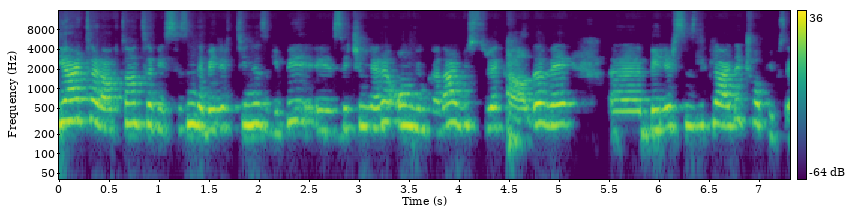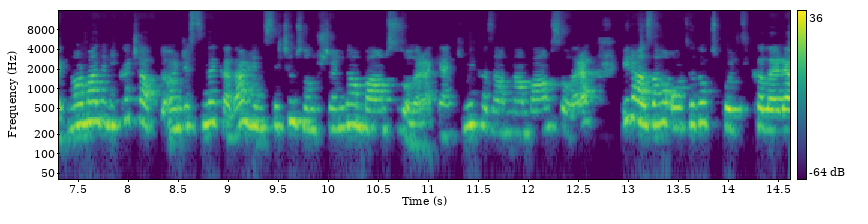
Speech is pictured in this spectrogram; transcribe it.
diğer taraftan tabii sizin de belirttiğiniz gibi e, seçimlere 10 gün kadar bir süre kaldı ve e, belirsizlikler de çok yüksek. Normalde birkaç hafta öncesine kadar hani seçim sonuçlarından bağımsız olarak yani kimin kazandığından bağımsız olarak biraz daha ortodoks politikalara,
